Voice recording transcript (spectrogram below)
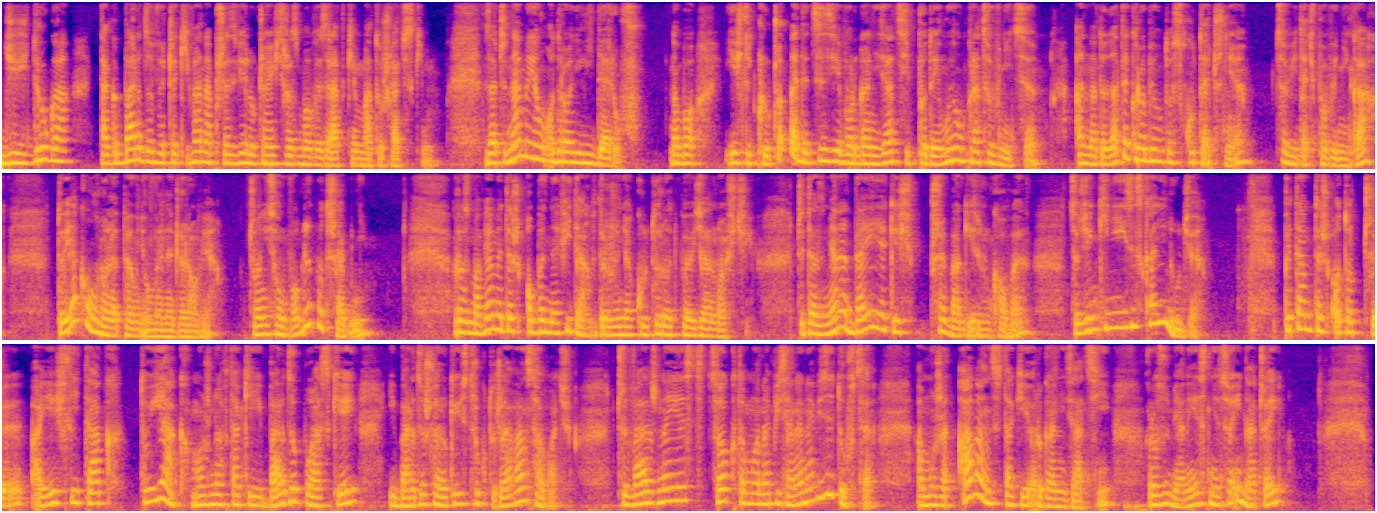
Dziś druga, tak bardzo wyczekiwana przez wielu część rozmowy z Radkiem Matuszewskim. Zaczynamy ją od roli liderów. No bo jeśli kluczowe decyzje w organizacji podejmują pracownicy, a na dodatek robią to skutecznie, co widać po wynikach, to jaką rolę pełnią menedżerowie? Czy oni są w ogóle potrzebni? Rozmawiamy też o benefitach wdrożenia kultury odpowiedzialności. Czy ta zmiana daje jakieś przewagi rynkowe, co dzięki niej zyskali ludzie? Pytam też o to, czy, a jeśli tak, to jak można w takiej bardzo płaskiej i bardzo szerokiej strukturze awansować? Czy ważne jest, co kto ma napisane na wizytówce? A może awans w takiej organizacji rozumiany jest nieco inaczej?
